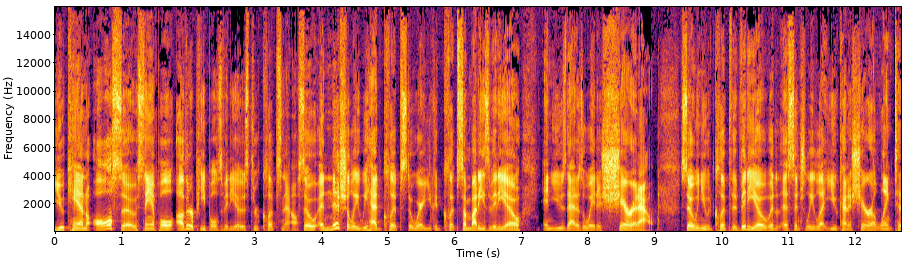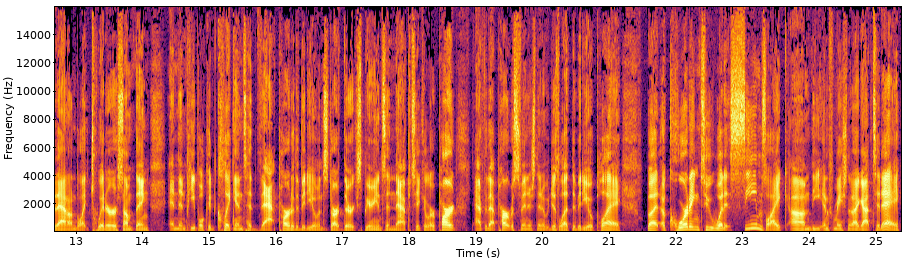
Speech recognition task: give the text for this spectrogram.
you can also sample other people's videos through clips now. So initially, we had clips to where you could clip somebody's video and use that as a way to share it out. So when you would clip the video, it would essentially let you kind of share a link to that onto like Twitter or something, and then people could click into that part of the video and start their experience in that particular part. After that part was finished, then it would just let the video play. But according to what it seems like, um, the information that I got today,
